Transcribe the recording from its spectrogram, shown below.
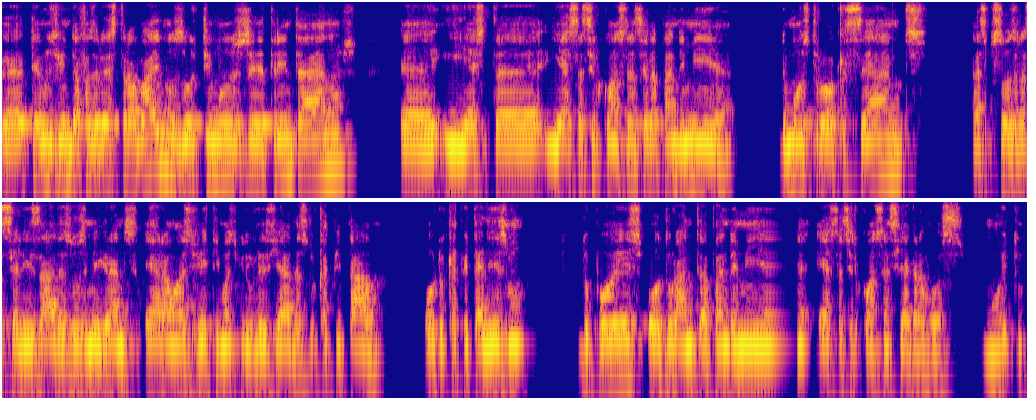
Uh, temos vindo a fazer esse trabalho nos últimos 30 eh, anos uh, e, esta, e esta circunstância da pandemia demonstrou que se antes as pessoas racializadas, os migrantes, eram as vítimas privilegiadas do capital ou do capitalismo, depois ou durante a pandemia, esta circunstância agravou-se muito.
